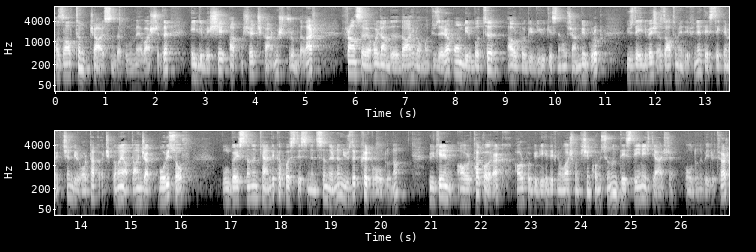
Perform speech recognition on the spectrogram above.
azaltım çağrısında bulunmaya başladı. 55'i 60'a çıkarmış durumdalar. Fransa ve Hollanda'da dahil olmak üzere 11 Batı Avrupa Birliği ülkesinden oluşan bir grup %55 azaltım hedefini desteklemek için bir ortak açıklama yaptı. Ancak Borisov, Bulgaristan'ın kendi kapasitesinin sınırının %40 olduğunu, ülkenin ortak olarak Avrupa Birliği hedefine ulaşmak için komisyonun desteğine ihtiyacı olduğunu belirtiyor.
